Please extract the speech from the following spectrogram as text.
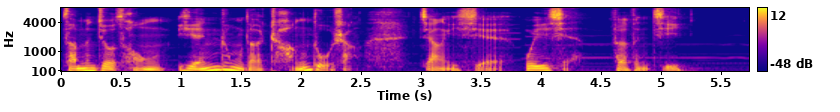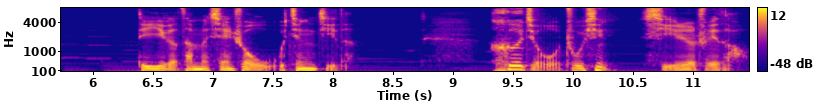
咱们就从严重的程度上，将一些危险分分级。第一个，咱们先说五星级的，喝酒助兴，洗热水澡。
